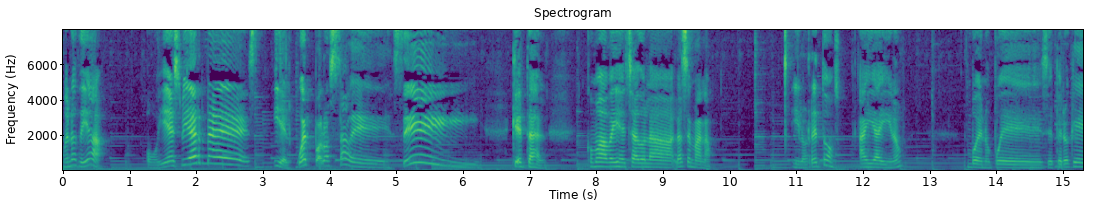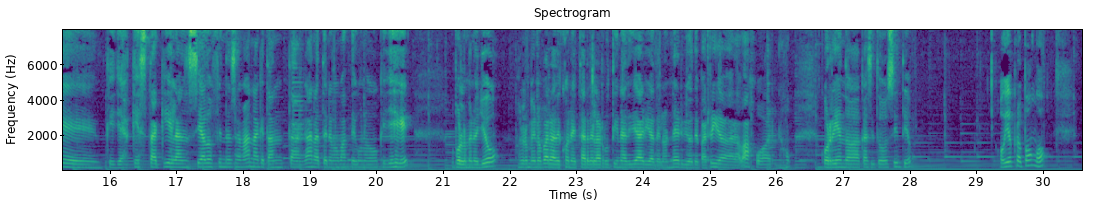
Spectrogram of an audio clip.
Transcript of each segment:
Buenos días. Hoy es viernes y el cuerpo lo sabe. Sí. ¿Qué tal? ¿Cómo habéis echado la, semana? ¿Y los retos? Ahí, ahí, ¿no? Bueno, pues espero que, que, ya que está aquí el ansiado fin de semana, que tantas ganas tenemos más de uno que llegue, o por lo menos yo, por lo menos para desconectar de la rutina diaria, de los nervios, de para arriba, de abajo, corriendo a casi todos sitios Hoy os propongo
